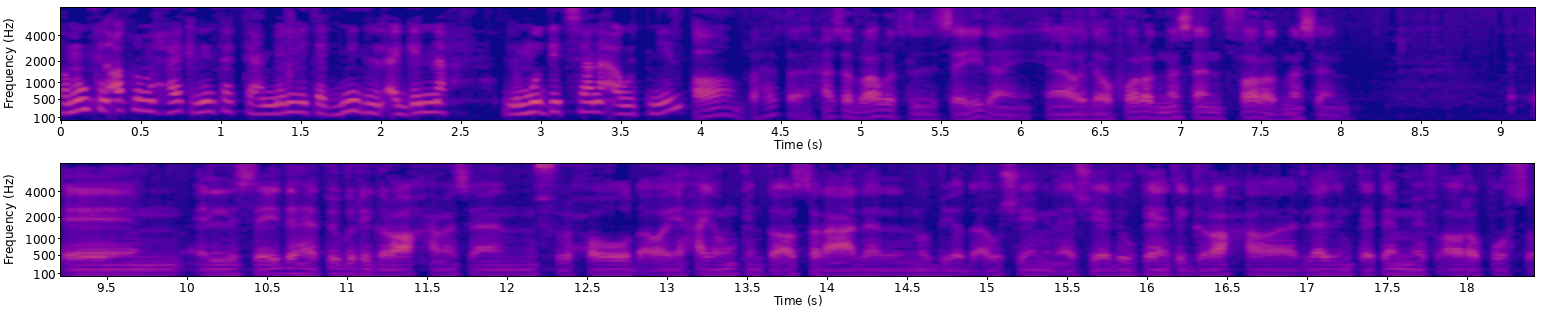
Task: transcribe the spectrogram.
فممكن أطلب من حضرتك إن أنت تعمل لي تجميد للاجنه لمدة سنة أو اتنين؟ آه براحتها حسب رغبة السيدة يعني, يعني لو فرض مثلا فرض مثلا آم، السيدة هتجري جراحة مثلا في الحوض أو أي حاجة ممكن تأثر على المبيض أو شيء من الأشياء دي. وكانت الجراحة لازم تتم في أقرب فرصة.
